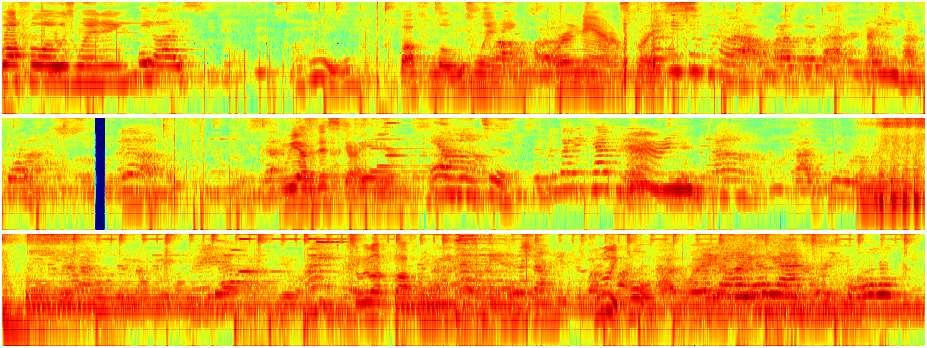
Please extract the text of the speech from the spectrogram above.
Buffalo's winning. Hey guys. Dude. Buffalo's winning. Or Nana's place. How do you do points? We have this guy here. Yeah, me too. So we left off Weezy's mansion. It's really cold, by the way. Yeah, yeah, it's really cold.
